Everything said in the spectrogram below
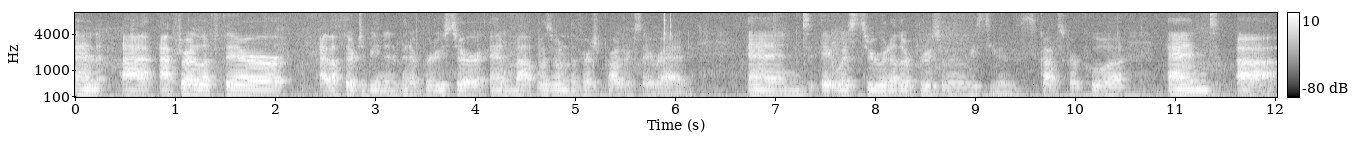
And uh, after I left there, I left there to be an independent producer, and Mutt was one of the first projects I read. And it was through another producer of the movie, Steven Scott Scarpula. And uh,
